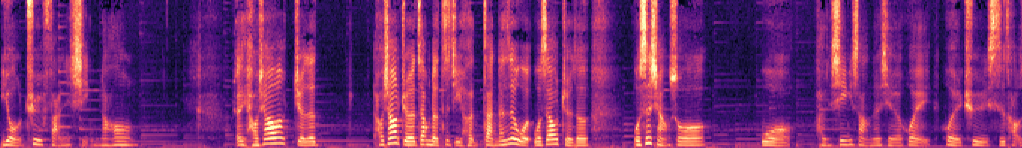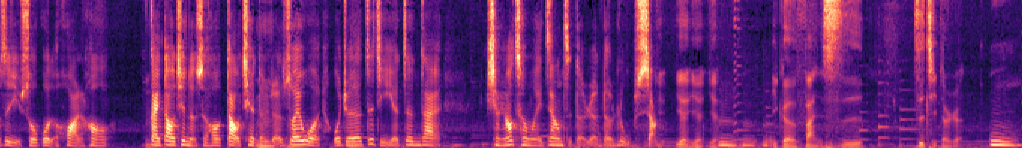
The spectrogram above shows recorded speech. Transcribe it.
有去反省，然后，哎、欸，好像觉得，好像觉得这样的自己很赞，但是我我是要觉得，我是想说，我很欣赏那些会会去思考自己说过的话，然后该道歉的时候道歉的人，嗯、所以我我觉得自己也正在想要成为这样子的人的路上，耶耶耶，嗯嗯嗯，一个反思自己的人，嗯。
